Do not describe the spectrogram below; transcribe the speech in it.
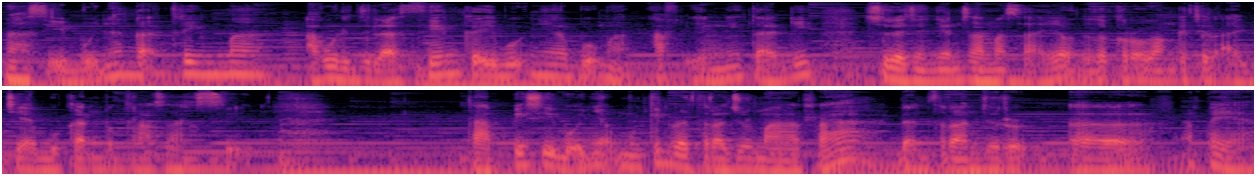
Nah si ibunya nggak terima. Aku dijelasin ke ibunya Bu maaf ini tadi sudah janjian sama saya untuk ke ruang kecil aja Bukan untuk transaksi. Tapi si ibunya mungkin udah terlanjur marah Dan terlanjur uh, Apa ya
